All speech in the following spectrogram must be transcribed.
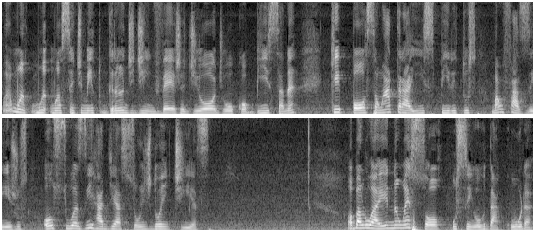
É um sentimento grande de inveja, de ódio ou cobiça, né? Que possam atrair espíritos malfazejos ou suas irradiações doentias. Obaluaê não é só o Senhor da cura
